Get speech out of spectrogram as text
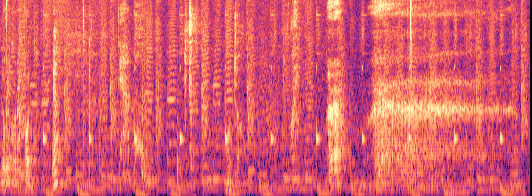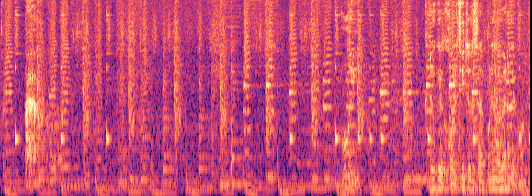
lo que corresponda? ¿Ya? Te amo. Mucho. Uy, creo que el Jolcito se está poniendo verde porque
